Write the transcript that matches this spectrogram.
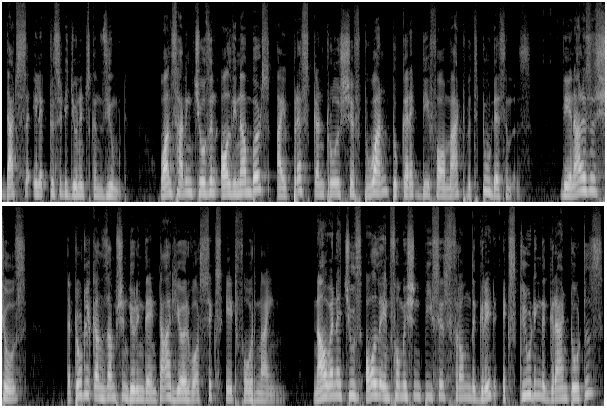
that's the electricity units consumed. Once having chosen all the numbers, I press Ctrl Shift 1 to correct the format with two decimals. The analysis shows the total consumption during the entire year was 6849. Now when I choose all the information pieces from the grid, excluding the grand totals,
